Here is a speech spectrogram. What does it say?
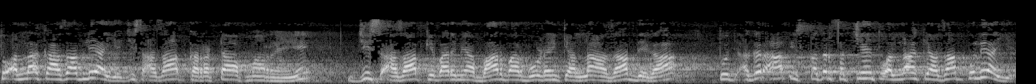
تو اللہ کا عذاب لے آئیے۔ جس عذاب کا رٹا آپ مار رہے ہیں، جس عذاب کے بارے میں آپ بار بار بول رہے ہیں کہ اللہ عذاب دے گا تو اگر آپ اس قدر سچے ہیں تو اللہ کے عذاب کو لے آئیے۔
